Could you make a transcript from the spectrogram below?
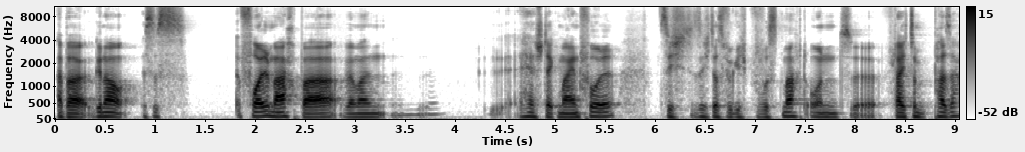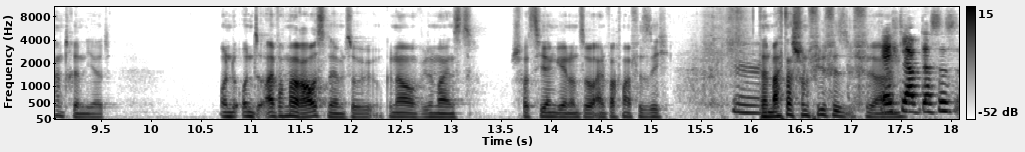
Aber genau, es ist voll machbar, wenn man Hashtag mindful sich, sich das wirklich bewusst macht und äh, vielleicht so ein paar Sachen trainiert. Und, und einfach mal rausnimmt, so genau, wie du meinst spazieren gehen und so einfach mal für sich. Mhm. Dann macht das schon viel für, für einen. Ja, ich glaube, das ist.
